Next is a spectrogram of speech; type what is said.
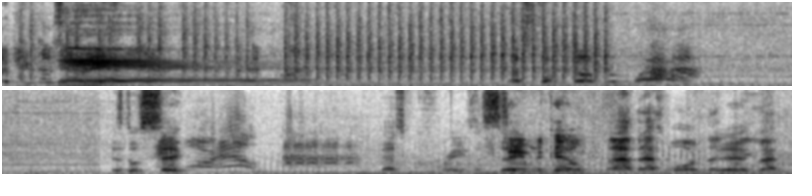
random people is. Damn. That's fucked up, bro. Wow. This dude's sick. That's crazy. That's You sick. train him to kill. Nah, but that's war. Like, Yeah. you have to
